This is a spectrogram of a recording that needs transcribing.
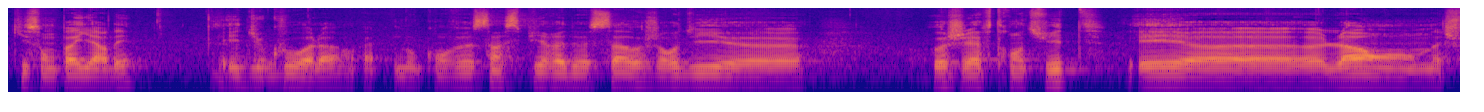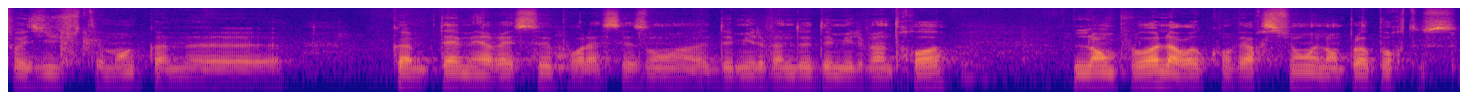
qui sont pas gardés. Et du coup, voilà. Donc on veut s'inspirer de ça aujourd'hui au GF38. Et là, on a choisi justement comme, comme thème RSE pour la saison 2022-2023 l'emploi, la reconversion et l'emploi pour tous.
